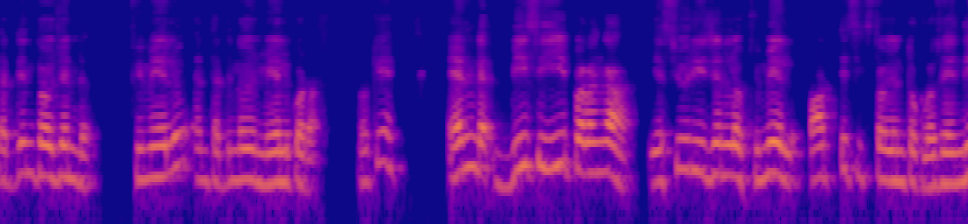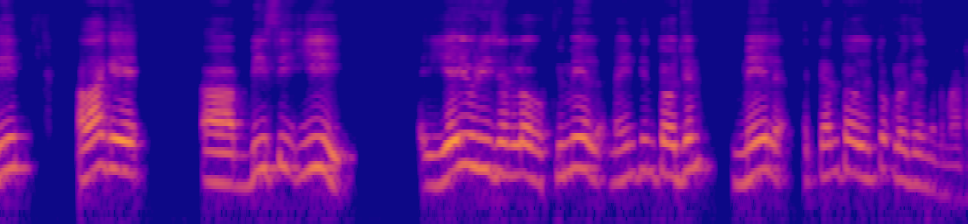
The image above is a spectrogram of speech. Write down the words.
thirteen thousand female and thirteen thousand male కూడా. ఓకే అండ్ బీసీఈ పరంగా ఎస్యు రీజన్లో ఫిమేల్ ఫార్టీ సిక్స్ థౌజండ్తో క్లోజ్ అయింది. అలాగే బీసీఈ ఏయు రీజన్లో female nineteen thousand male ten థౌజండ్తో క్లోజ్ అయింది అనమాట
